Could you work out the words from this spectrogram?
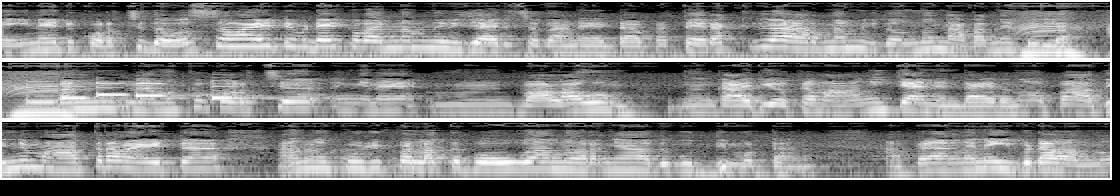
മെയിനായിട്ട് കുറച്ച് ദിവസമായിട്ട് ഇവിടേക്ക് വരണം എന്ന് വിചാരിച്ചതാണ് കേട്ടോ. അപ്പൊ തിരക്ക് കാരണം ഇതൊന്നും നടന്നിട്ടില്ല. അപ്പം നമുക്ക് കുറച്ച് ഇങ്ങനെ വളവും കാര്യമൊക്കെ വാങ്ങിക്കാനുണ്ടായിരുന്നു. അപ്പൊ അതിന് മാത്രമായിട്ട് അങ്ങ് കുഴിപ്പള്ളത്ത് പോവുക എന്ന് പറഞ്ഞാൽ അത് ബുദ്ധിമുട്ടാണ്. അപ്പൊ അങ്ങനെ ഇവിടെ വന്നു.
